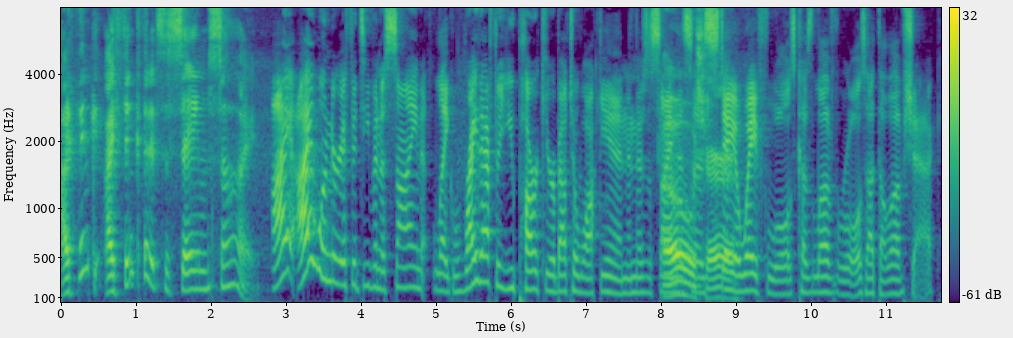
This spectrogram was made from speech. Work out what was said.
I think. I think that it's the same sign. I I wonder if it's even a sign like right after you park, you're about to walk in, and there's a sign Oh, that says sure. "Stay away, fools, cause love rules" at the Love Shack.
